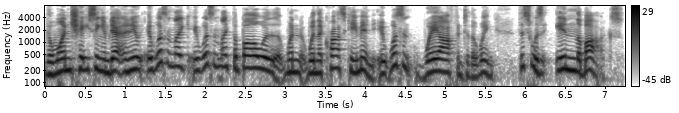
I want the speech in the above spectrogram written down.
the one chasing him down, and it, it wasn't like it wasn't like the ball was when when the cross came in. It wasn't way off into the wing. This was in the box.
